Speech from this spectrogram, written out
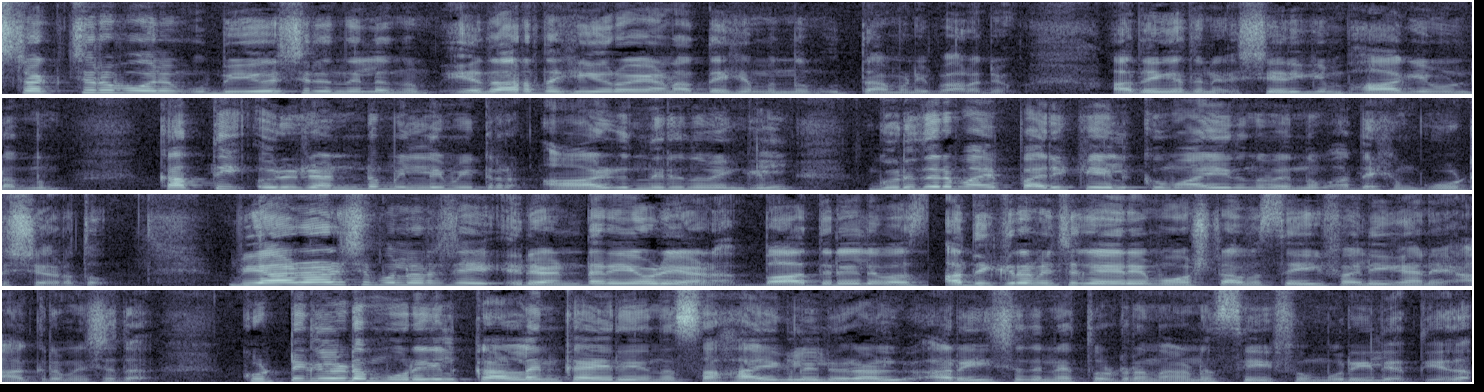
സ്ട്രക്ചർ പോലും ഉപയോഗിച്ചിരുന്നില്ലെന്നും യഥാർത്ഥ ഹീറോയാണ് അദ്ദേഹമെന്നും ഉത്താമണി പറഞ്ഞു. അദ്ദേഹത്തിന് ശരിക്കും ഭാഗ്യമുണ്ടെന്നും കത്തി ഒരു രണ്ട് മില്ലിമീറ്റർ ആഴ്ന്നിരുന്നുവെങ്കിൽ ഗുരുതരമായി പരിക്കേൽക്കുമായിരുന്നുവെന്നും അദ്ദേഹം കൂട്ടിച്ചേർത്തു. വ്യാഴാഴ്ച പുലർച്ചെ രണ്ടരയോടെയാണ് ബാദ്രയിൽ അതിക്രമിച്ച് കയറിയ മോഷ്ടാവ് സെയ്ഫ് അലിഖാനെ ആക്രമിച്ചത്. കുട്ടികളുടെ മുറിയിൽ കള്ളൻ കയറിയെന്ന് സഹായികളിൽ ഒരാൾ അറിയിച്ചതിനെ തുടർന്നാണ് സെയ്ഫ് മുറിയിലെത്തിയത്.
